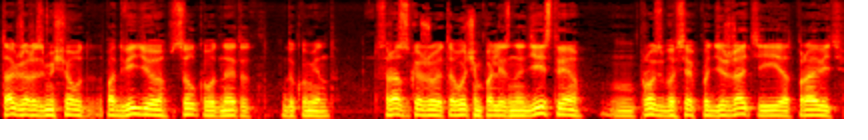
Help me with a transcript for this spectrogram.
Также размещу под видео ссылку вот на этот документ. Сразу скажу, это очень полезное действие. Просьба всех поддержать и отправить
